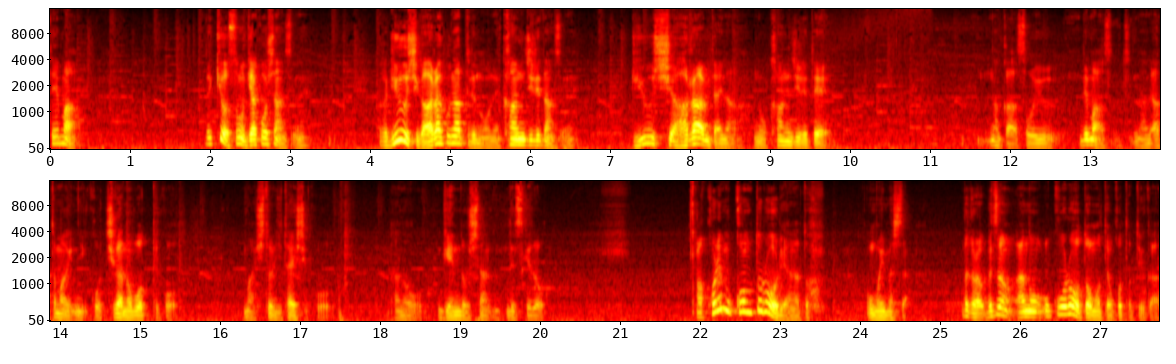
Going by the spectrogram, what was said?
でまあで今日その逆をしたんですよね。だから粒子が荒くなってるのをね感じれたんですよね。粒子荒みたいなのを感じれてなんかそういうでまあなんで頭にこう血が上ってこうまあ人に対してこうあの言動したんですけどあこれもコントロールやなと 思いましただから別にあの怒ろうと思って怒ったというか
